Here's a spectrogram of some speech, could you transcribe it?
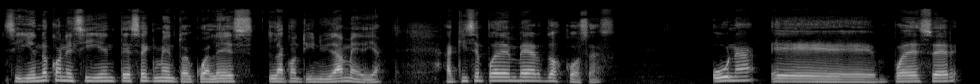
Siguiendo con el siguiente segmento, el cual es la continuidad media, aquí se pueden ver dos cosas. Una eh, puede ser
